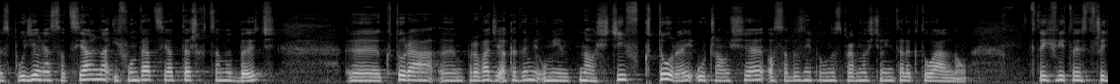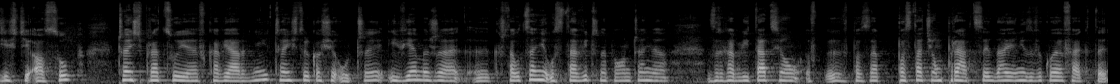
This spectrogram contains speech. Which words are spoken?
y, spółdzielnia socjalna i fundacja Też Chcemy Być, która y, prowadzi Akademię Umiejętności, w której uczą się osoby z niepełnosprawnością intelektualną. W tej chwili to jest 30 osób. Część pracuje w kawiarni, część tylko się uczy i wiemy, że y, kształcenie ustawiczne połączone z rehabilitacją w, postacią pracy daje niezwykłe efekty.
